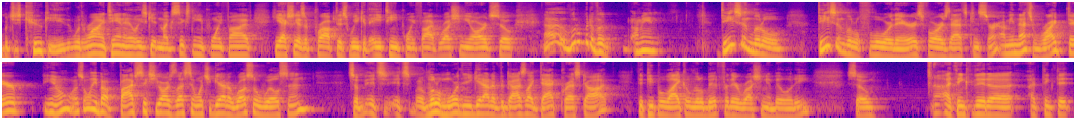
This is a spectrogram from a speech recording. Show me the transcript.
which is kooky. With Ryan Tannehill, he's getting like 16.5. He actually has a prop this week of 18.5 rushing yards. So uh, a little bit of a, I mean, decent little decent little floor there as far as that's concerned. I mean, that's right there. You know, it's only about five six yards less than what you get out of Russell Wilson. So it's it's a little more than you get out of the guys like Dak Prescott that people like a little bit for their rushing ability. So I think that uh, I think that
